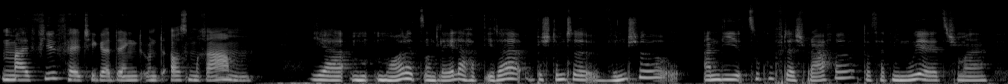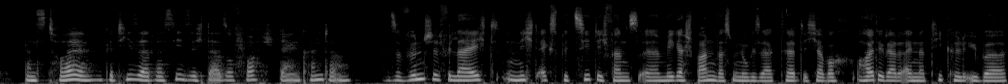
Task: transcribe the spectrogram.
mal vielfältiger denkt und aus dem Rahmen. Ja, Moritz und Leila, habt ihr da bestimmte Wünsche an die Zukunft der Sprache? Das hat Minu ja jetzt schon mal ganz toll geteasert, was sie sich da so vorstellen könnte. Also Wünsche vielleicht nicht explizit. Ich fand es äh, mega spannend, was Minu gesagt hat. Ich habe auch heute gerade einen Artikel über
